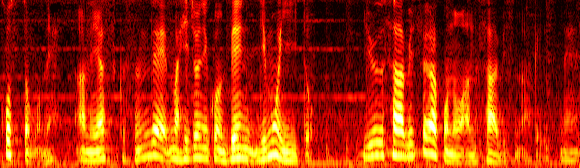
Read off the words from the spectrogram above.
コストもねあの安く済んで、まあ、非常にこの便利もいいというサービスがこのあのサービスなわけですね。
